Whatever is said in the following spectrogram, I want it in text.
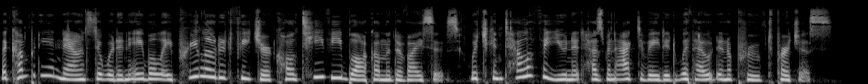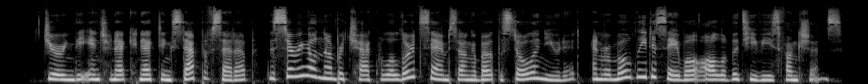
the company announced it would enable a preloaded feature called TV Block on the devices, which can tell if a unit has been activated without an approved purchase. During the internet connecting step of setup, the serial number check will alert Samsung about the stolen unit and remotely disable all of the TV's functions.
